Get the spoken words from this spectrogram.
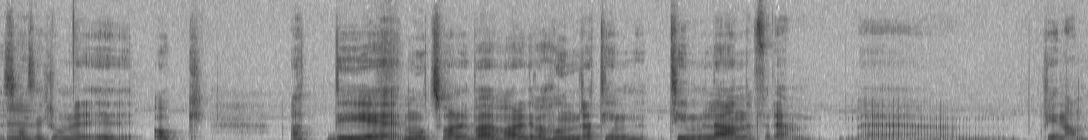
svenska kronor. I, och att det motsvarar, vad var det, det var 100 tim, timlöner för den eh, kvinnan.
